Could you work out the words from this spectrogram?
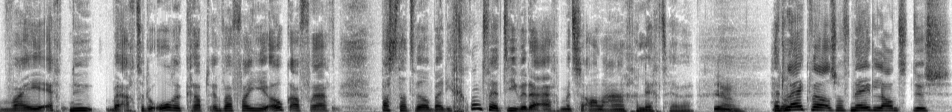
waar je echt nu bij achter de oren krabt... en waarvan je je ook afvraagt, past dat wel bij die grondwet... die we daar eigenlijk met z'n allen aangelegd hebben? Ja. Het lijkt wel alsof Nederland dus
